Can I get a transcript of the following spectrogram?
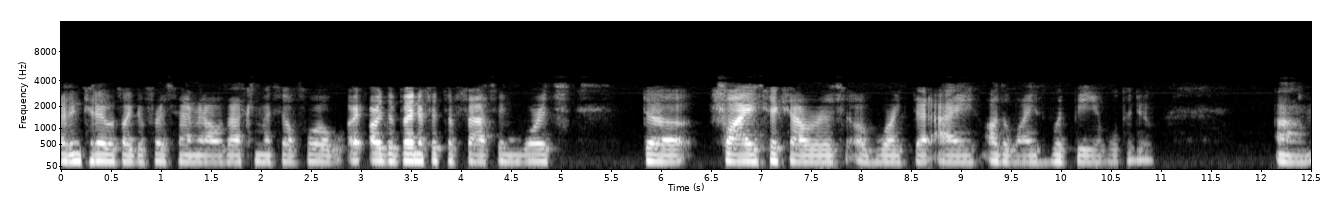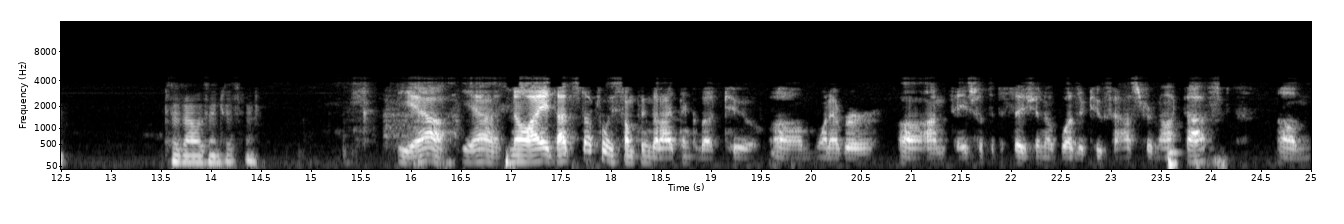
I think today was like the first time that I was asking myself, well, are, are the benefits of fasting worth the five, six hours of work that I otherwise would be able to do? Um, so that was interesting. Yeah, yeah. No, I that's definitely something that I think about too. Um, whenever uh, I'm faced with the decision of whether to fast or not fast, um,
